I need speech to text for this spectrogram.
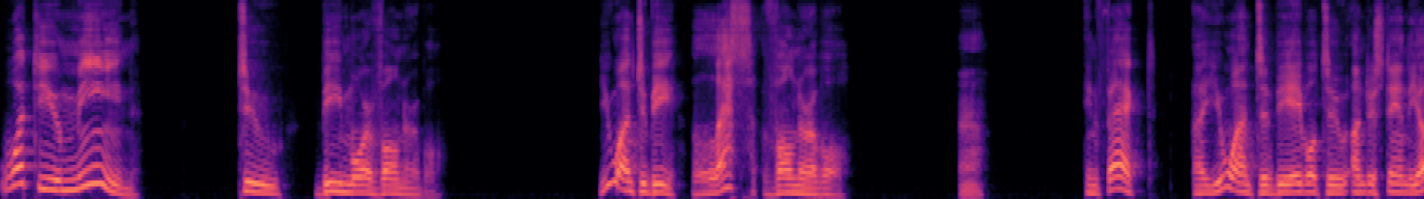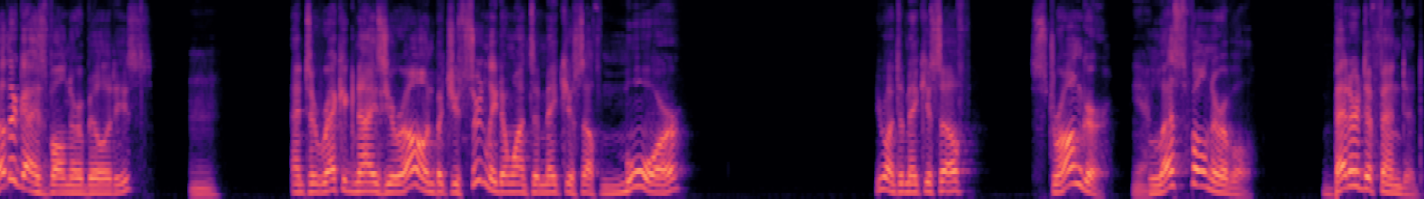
What do you mean to be more vulnerable? You want to be less vulnerable. Oh. In fact, uh, you want to be able to understand the other guy's vulnerabilities Mm. and to recognize your own, but you certainly don't want to make yourself more. You want to make yourself stronger, Yeah. less vulnerable, better defended,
